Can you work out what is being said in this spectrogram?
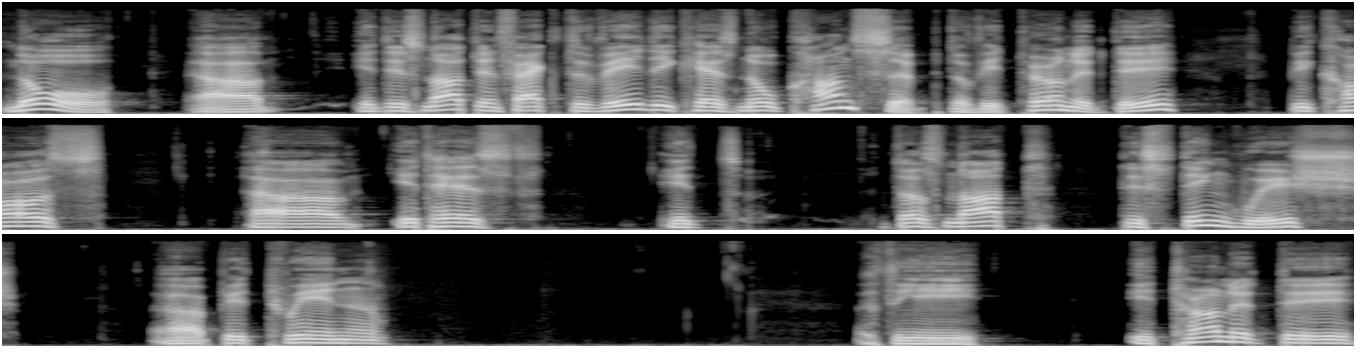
No, uh, it is not. In fact, the Vedic has no concept of eternity because uh, it has it does not distinguish uh, between the eternity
